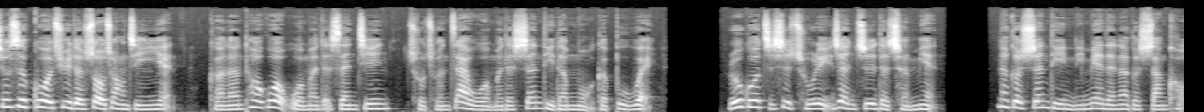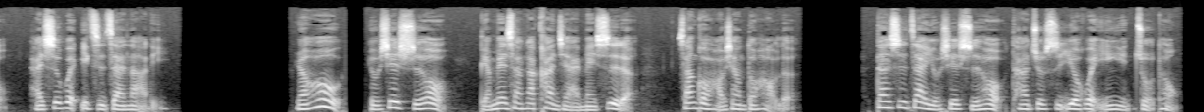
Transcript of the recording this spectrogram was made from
就是过去的受创经验，可能透过我们的神经储存在我们的身体的某个部位。如果只是处理认知的层面，那个身体里面的那个伤口还是会一直在那里。然后有些时候，表面上它看起来没事了，伤口好像都好了，但是在有些时候，它就是又会隐隐作痛。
